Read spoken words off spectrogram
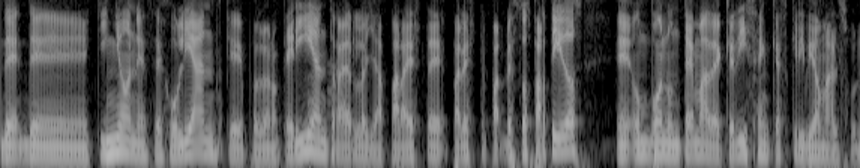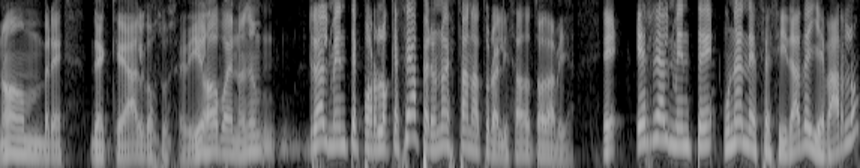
de, Quiñones, de Julián, que pues bueno, querían traerlo ya para este, para este, para estos partidos. Eh, un bueno, un tema de que dicen que escribió mal su nombre, de que algo sucedió. Bueno, realmente por lo que sea, pero no está naturalizado todavía. Eh, ¿Es realmente una necesidad de llevarlo?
